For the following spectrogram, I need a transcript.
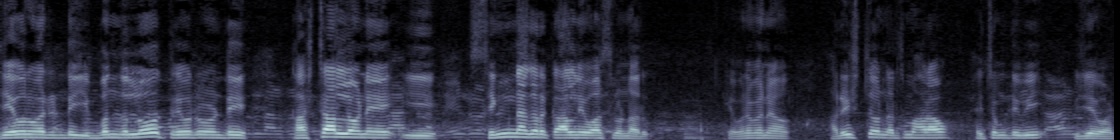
తీవ్రమైనటువంటి ఇబ్బందుల్లో తీవ్రమైనటువంటి కష్టాల్లోనే ఈ సింగ్ నగర్ కాలనీ వాసులు ఉన్నారు. కెమెరామెన్ హరీష్తో నరసింహారావు హెచ్ఎం టీవీ విజయవాడ.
